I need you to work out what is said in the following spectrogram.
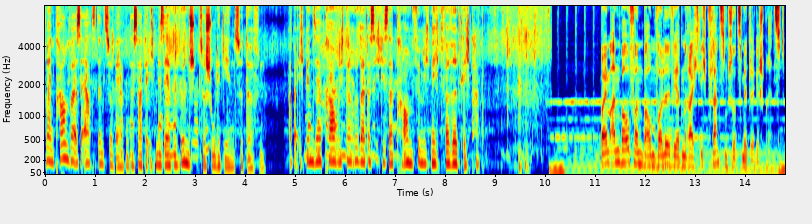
Mein Traum war es, Ärztin zu werden. Das hatte ich mir sehr gewünscht, zur Schule gehen zu dürfen. Aber ich bin sehr traurig darüber, dass sich dieser Traum für mich nicht verwirklicht hat. Beim Anbau von Baumwolle werden reichlich Pflanzenschutzmittel gespritzt.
